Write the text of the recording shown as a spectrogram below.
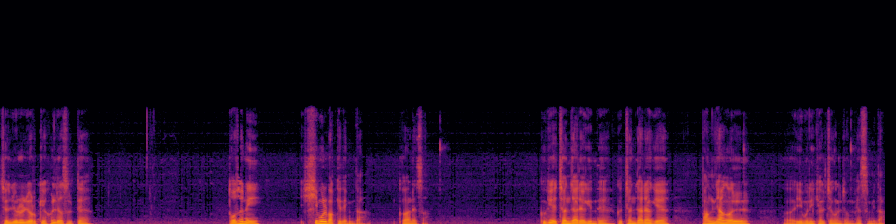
전류를 이렇게 흘렸을 때 도선이 힘을 받게 됩니다. 그 안에서. 그게 전자력인데 그 전자력의 방향을 어, 이분이 결정을 좀 했습니다.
